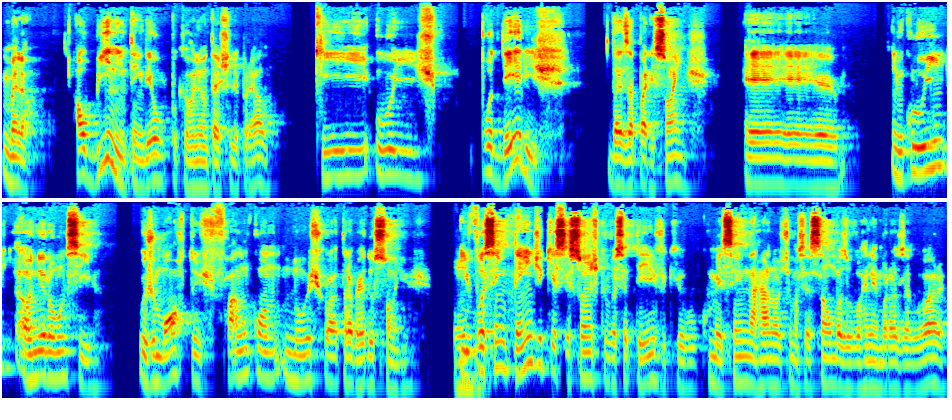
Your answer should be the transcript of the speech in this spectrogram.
Melhor, Albini entendeu, porque eu rolei um teste ali para ela, que os poderes das aparições é, incluem a oniromancia. Os mortos falam conosco através dos sonhos. Uhum. E você entende que esses sonhos que você teve, que eu comecei a narrar na última sessão, mas eu vou relembrar-os agora,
